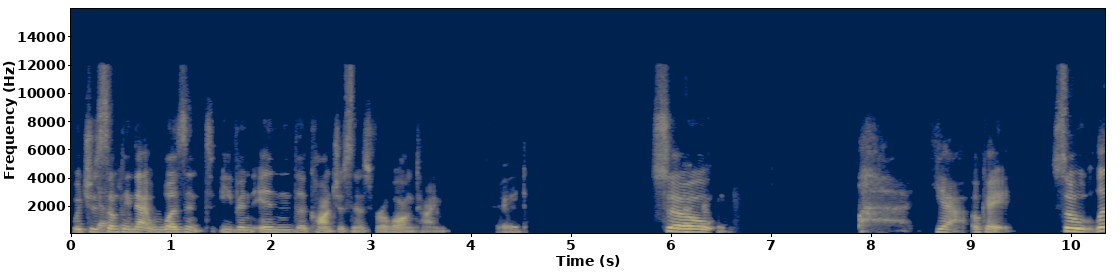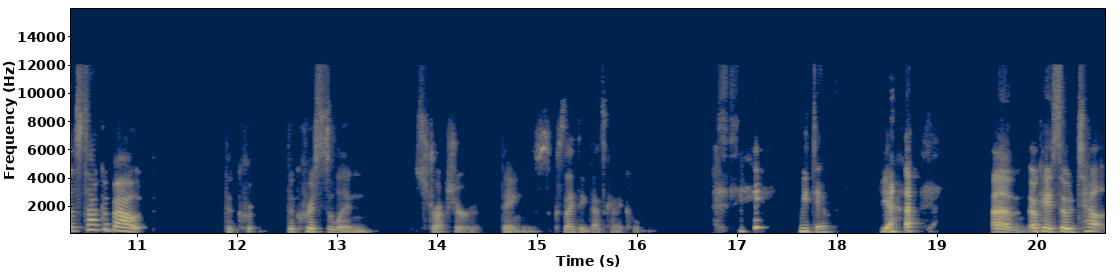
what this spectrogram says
which is yeah. something that wasn't even in the consciousness for a long time. Right. So, yeah, okay. So let's talk about the the crystalline structure things because I think that's kind of cool. Me too. Yeah. um. Okay. So tell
